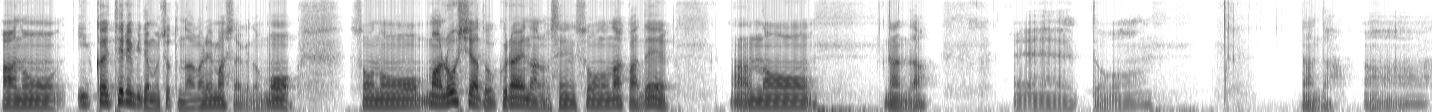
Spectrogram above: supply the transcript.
あの、一回テレビでもちょっと流れましたけども、その、まあ、ロシアとウクライナの戦争の中で、あの、なんだ、えー、っと、なんだ、あ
